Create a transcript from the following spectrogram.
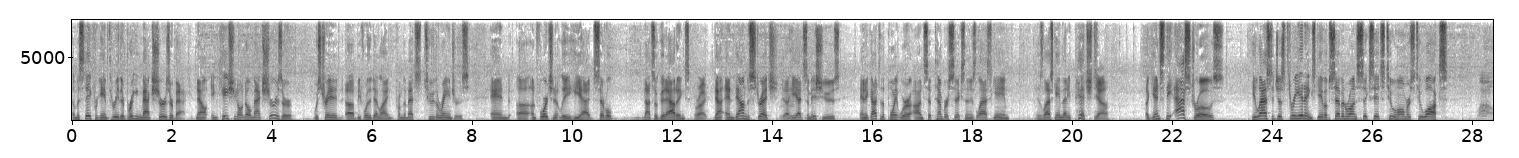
a mistake for Game Three. They're bringing Max Scherzer back now. In case you don't know, Max Scherzer was traded uh, before the deadline from the Mets to the Rangers, and uh, unfortunately, he had several not so good outings. Right. Down and down the stretch, uh, he had some issues, and it got to the point where on September 6th, in his last game, his last game that he pitched yeah. against the Astros, he lasted just three innings, gave up seven runs, six hits, two homers, two walks. Wow.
